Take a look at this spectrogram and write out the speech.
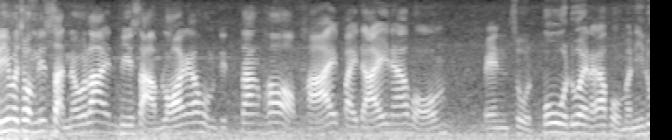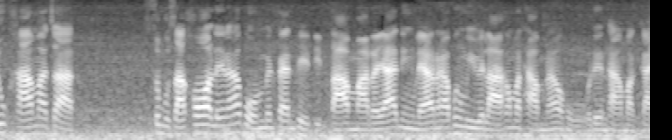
นี้มาชมนิสสันนาวาร่า NP 300 นะครับผมติดตั้งท่อออกท้ายไปไดฟ์นะครับผมเป็นสูตรปู้ด้วยนะครับผมอันนี้ลูกค้ามาจากสมุทรสาครเลยนะครับผมเป็นแฟนเพจติดตามมาระยะหนึ่งแล้วนะครับเพิ่งมีเวลาเข้ามาทำนะโอ้โหเดินทางมาไกล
